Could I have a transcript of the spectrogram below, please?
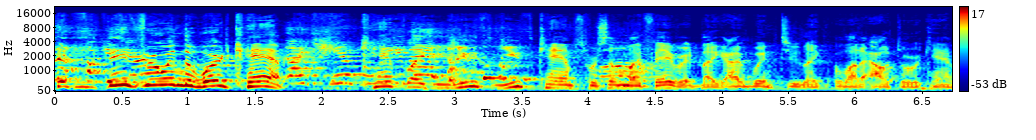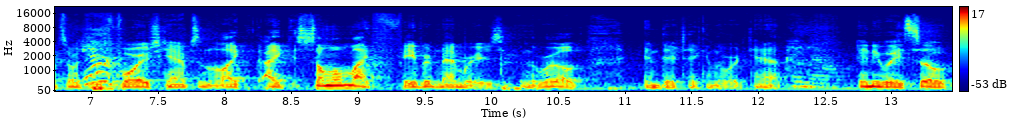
that fucking They ruined the word camp. I can't Camp like it. youth youth camps were some of my favorite. Like I went to like a lot of outdoor camps. I went Yeah. to 4-H camps and like like some of my favorite memories in the world. And they're taking the word camp. I know. Anyway, so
